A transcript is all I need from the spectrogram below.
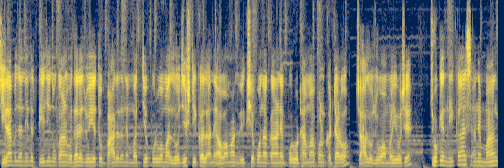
જીરા બજારની અંદર તેજીનું કારણ વધારે જોઈએ તો ભારત અને મધ્ય પૂર્વમાં લોજિસ્ટિકલ અને હવામાન વિક્ષેપોના કારણે પુરવઠામાં પણ ઘટાડો ચાલુ જોવા મળ્યો છે. જો કે નિકાસ અને માંગ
